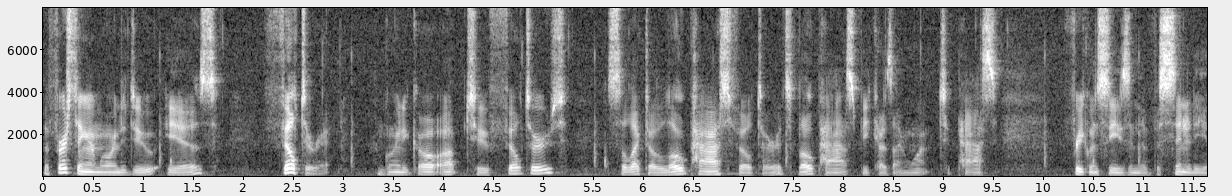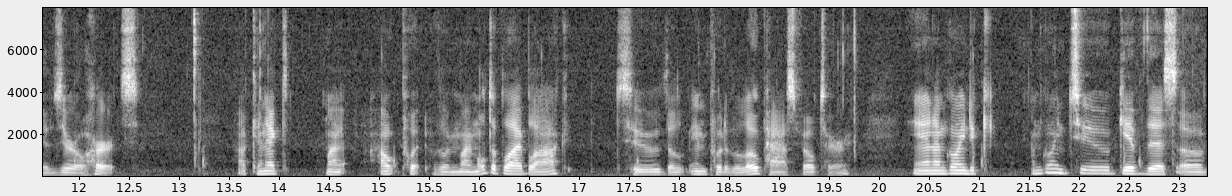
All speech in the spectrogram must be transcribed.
The first thing I'm going to do is filter it. I'm going to go up to Filters, select a low pass filter. It's low pass because I want to pass frequencies in the vicinity of zero hertz. I'll connect my output of my multiply block to the input of the low pass filter and I'm going to I'm going to give this a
